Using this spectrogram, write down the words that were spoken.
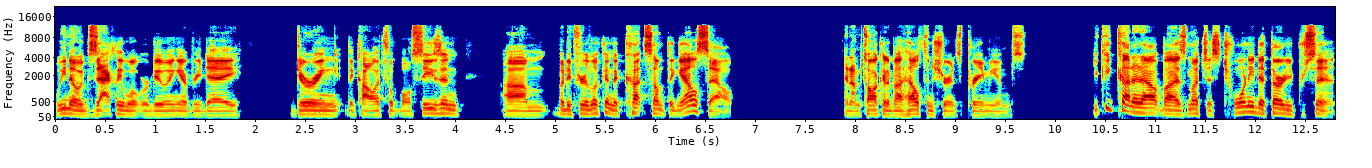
We know exactly what we're doing every day during the college football season. Um, but if you're looking to cut something else out, and I'm talking about health insurance premiums, you could cut it out by as much as 20 to 30%.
